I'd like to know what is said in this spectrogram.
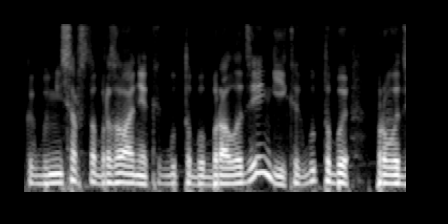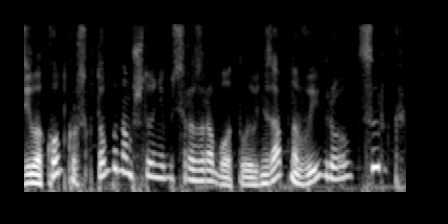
как бы Министерство образования как будто бы брало деньги и как будто бы проводило конкурс, кто бы нам что-нибудь разработал. И внезапно выигрывал цирк.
